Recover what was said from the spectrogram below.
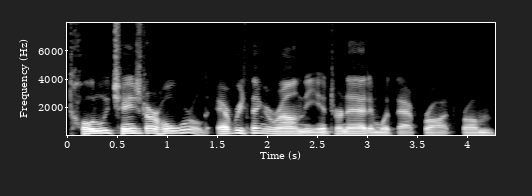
totally changed our whole world. Everything around the internet and what that brought from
